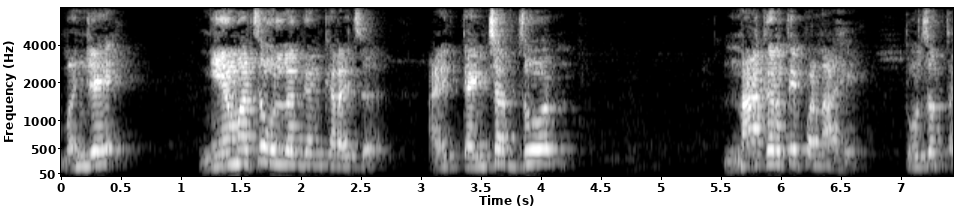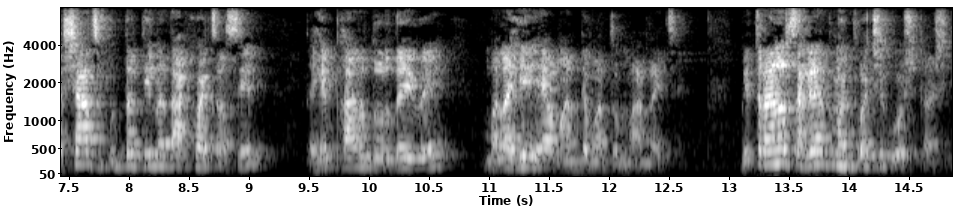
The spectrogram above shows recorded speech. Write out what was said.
म्हणजे नियमाचं उल्लंघन करायचं आणि त्यांच्यात जो नाकर्तेपणा आहे तो जर तशाच पद्धतीनं दाखवायचा असेल तर हे फार दुर्दैव आहे. मला हे या माध्यमातून मांडायचं मित्रांनो सगळ्यात महत्वाची गोष्ट अशी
